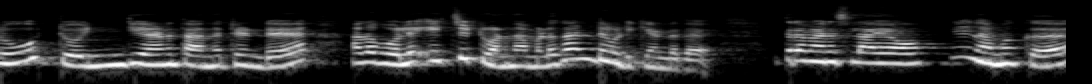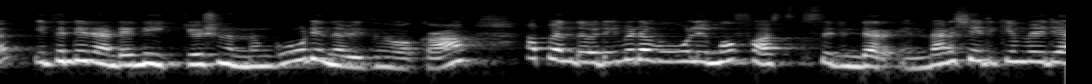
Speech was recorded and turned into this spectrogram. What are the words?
ടു ട്വന്റി ആണ് തന്നിട്ടുണ്ട്. അതുപോലെ എച്ച് ടു ആണ് നമ്മൾ കണ്ടുപിടിക്കേണ്ടത്. ഇത്ര മനസ്സിലായോ? ഇനി നമുക്ക് ഇതിന്റെ രണ്ടിന്റെ ഇക്വേഷൻ ഒന്നും കൂടി ഒന്ന് എഴുതി നോക്കാം. അപ്പൊ എന്താ വരും ഇവിടെ വോളിയം ഓഫ് ഫസ്റ്റ് സിലിണ്ടർ എന്താണ് ശരിക്കും വരിക?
